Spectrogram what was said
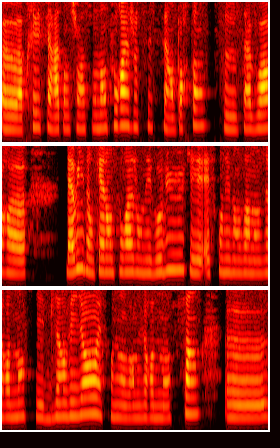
Euh, après, faire attention à son entourage aussi, c'est important. Savoir, euh, bah oui, dans quel entourage on évolue, est-ce qu'on est dans un environnement qui est bienveillant, est-ce qu'on est dans un environnement sain. Euh,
